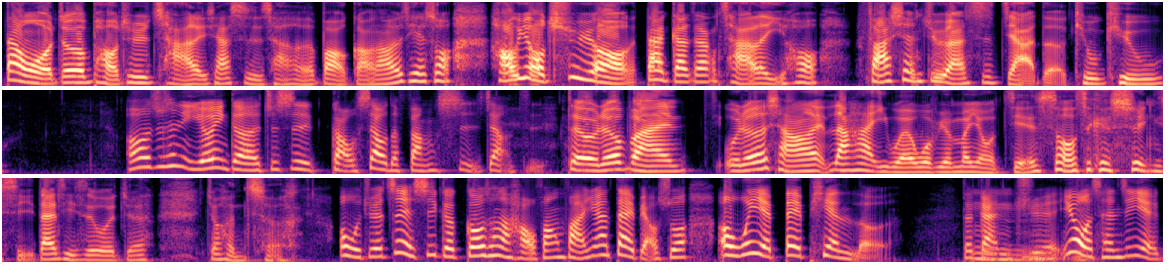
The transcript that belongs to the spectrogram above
但我就跑去查了一下事实查核的报告，然后就贴说好有趣哦。但刚刚查了以后，发现居然是假的 QQ。哦，就是你用一个就是搞笑的方式这样子，对，我就本来我就想要让他以为我原本有接受这个讯息，但其实我觉得就很扯。哦，我觉得这也是一个沟通的好方法，因为代表说哦，我也被骗了的感觉。嗯、因为我曾经也，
